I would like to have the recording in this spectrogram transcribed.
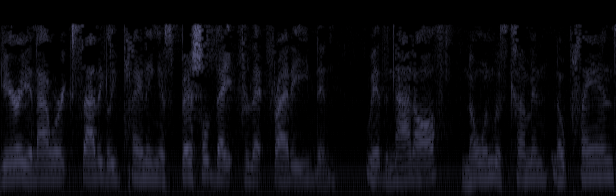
Gary and I were excitedly planning a special date for that Friday evening. We had the night off, no one was coming, no plans.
